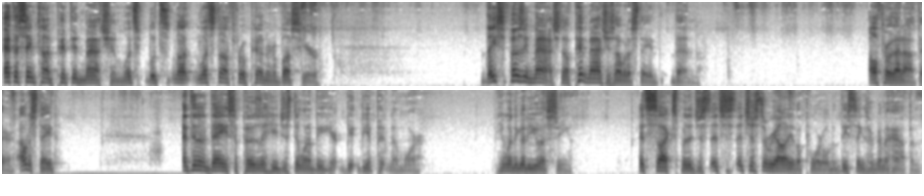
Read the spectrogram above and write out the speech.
At the same time, Pitt did match him. Let's let's not let's not throw Pitt under a bus here. They supposedly matched. Now Pitt matches, I would have stayed then. I'll throw that out there. I would have stayed. At the end of the day, supposedly he just didn't want to be here, be, be a Pitt no more. He wanted to go to USC. It sucks, but it just it's just it's just the reality of the portal that these things are going to happen.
